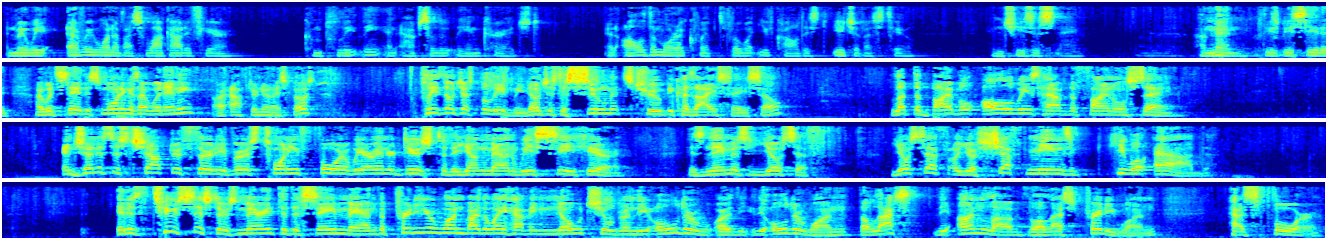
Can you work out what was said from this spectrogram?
And may we, every one of us, walk out of here completely and absolutely encouraged and all the more equipped for what you've called each of us to. In Jesus' name. Amen. Please be seated. I would say this morning as I would any, or afternoon, I suppose, please don't just believe me. Don't just assume it's true because I say so. Let the Bible always have the final say. In Genesis chapter 30, verse 24, we are introduced to the young man we see here. His name is Yosef. Yosef or Yosef means he will add. It is two sisters married to the same man. The prettier one, by the way, having no children. The older, or the, the older one, the less, the unloved, the less pretty one, has four.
